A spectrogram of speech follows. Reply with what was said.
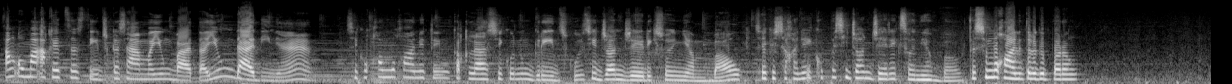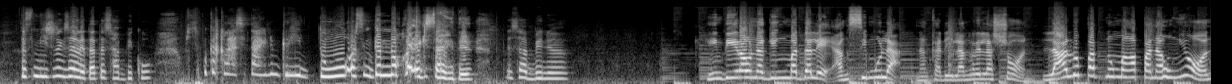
Ang umaakit sa stage kasama yung bata, yung daddy niya. Sabi ko, kamukha nito yung kaklase ko nung grade school, si John Jerickson Yambaw. Sabi ko sa kanya, ikaw pa si John Jerickson Yambaw. Tapos yung mukha niya talaga parang, tapos hindi siya nagsalita. Tapos sabi ko, gusto magkaklase tayo ng grade 2. As in, ganun ako excited. Tapos sabi niya, Hindi raw naging madali ang simula ng kanilang relasyon. Lalo pat nung mga panahong yon,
